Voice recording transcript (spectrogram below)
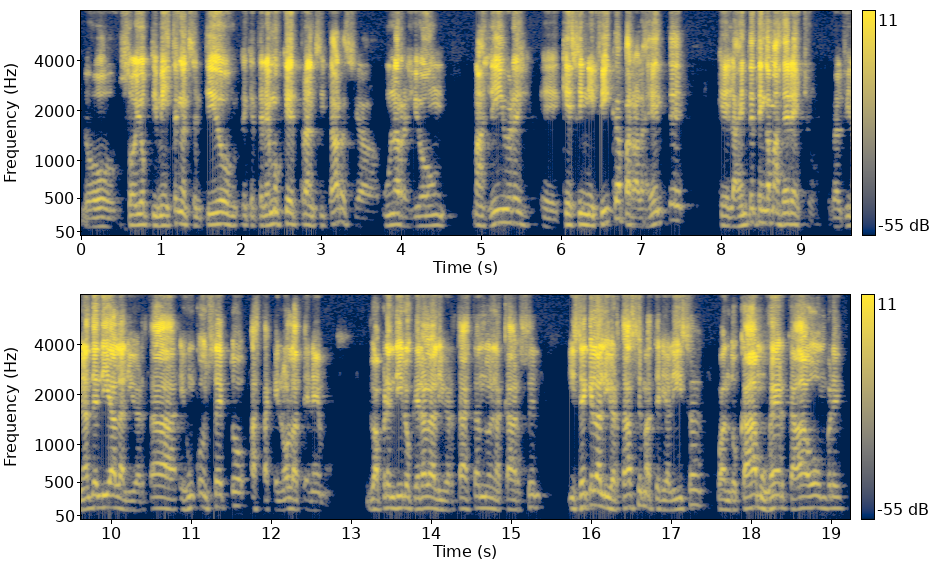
Yo soy optimista en el sentido de que tenemos que transitar hacia una región más libre, eh, que significa para la gente que la gente tenga más derechos. Porque al final del día la libertad es un concepto hasta que no la tenemos. Yo aprendí lo que era la libertad estando en la cárcel y sé que la libertad se materializa cuando cada mujer, cada hombre,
